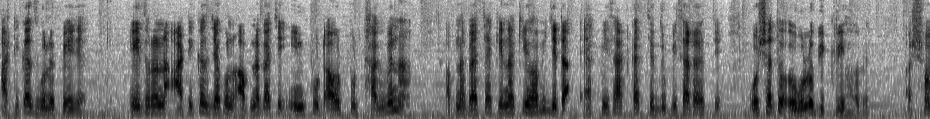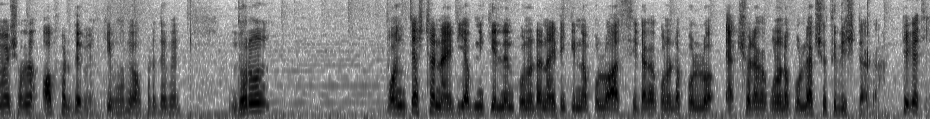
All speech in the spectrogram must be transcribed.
আর্টিকেলসগুলো পেয়ে যান। এই ধরনের আর্টিকেল যখন আপনার কাছে ইনপুট আউটপুট থাকবে না, আপনার বেচা কেনা কী হবে? যেটা এক পিস আটকাচ্ছে, দু পিস আটকাচ্ছে, ওর সাথে ওগুলো বিক্রি হবে। আর সময় সময় অফার দেবেন। কীভাবে অফার দেবেন? ধরুন, পঞ্চাশটা নাইটি আপনি কিনলেন, কোনোটা নাইটি কিনা পড়ল, আশি টাকা, কোনোটা পড়ল, একশো টাকা, কোনোটা পড়ল, একশো তিরিশ টাকা, ঠিক আছে?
